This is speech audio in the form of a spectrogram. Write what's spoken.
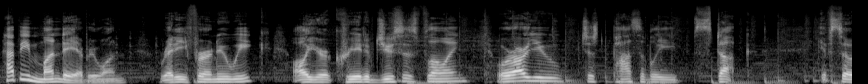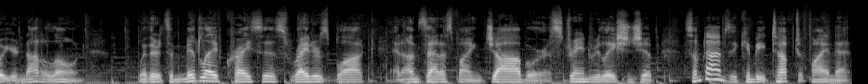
Happy Monday, everyone. Ready for a new week? All your creative juices flowing? Or are you just possibly stuck? If so, you're not alone. Whether it's a midlife crisis, writer's block, an unsatisfying job, or a strained relationship, sometimes it can be tough to find that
